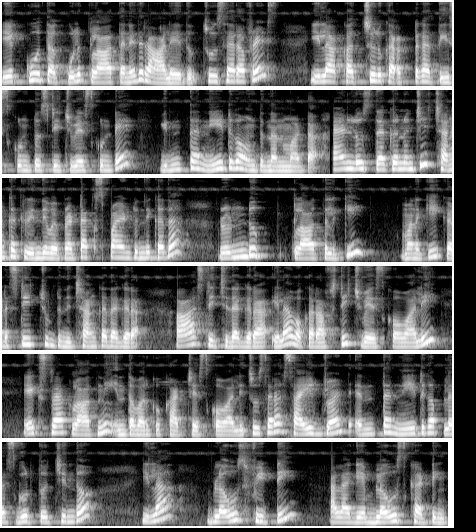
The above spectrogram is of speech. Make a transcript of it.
ఎక్కువ తక్కువలు క్లాత్ అనేది రాలేదు. చూసారా ఫ్రెండ్స్? ఇలా ఖర్చులు కరెక్ట్గా తీసుకుంటూ స్టిచ్ వేసుకుంటే ఇంత నీట్గా ఉంటుందన్నమాట. హ్యాండ్ లూస్ దగ్గర నుంచి చంక క్రింది వైపున టక్స్ పాయింట్ ఉంది కదా? రెండు క్లాత్లకి మనకి ఇక్కడ స్టిచ్ ఉంటుంది చంక దగ్గర. ఆ స్టిచ్ దగ్గర ఇలా ఒక రఫ్ స్టిచ్ వేసుకోవాలి. ఎక్స్ట్రా క్లాత్ని ఇంతవరకు కట్ చేసుకోవాలి. చూసారా? సైడ్ జాయింట్ ఎంత నీట్గా ప్లస్ గుర్తు వచ్చిందో ఇలా బ్లౌజ్ ఫిట్టింగ్ అలాగే బ్లౌజ్ కటింగ్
